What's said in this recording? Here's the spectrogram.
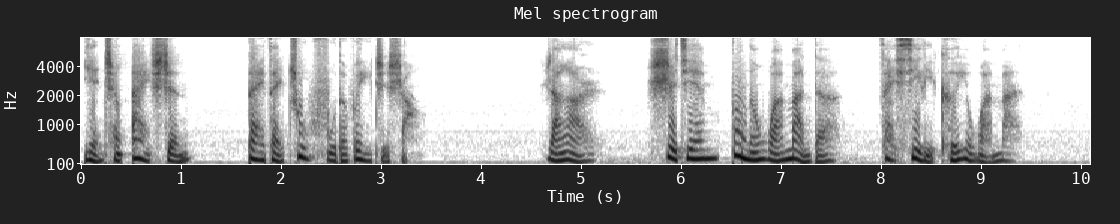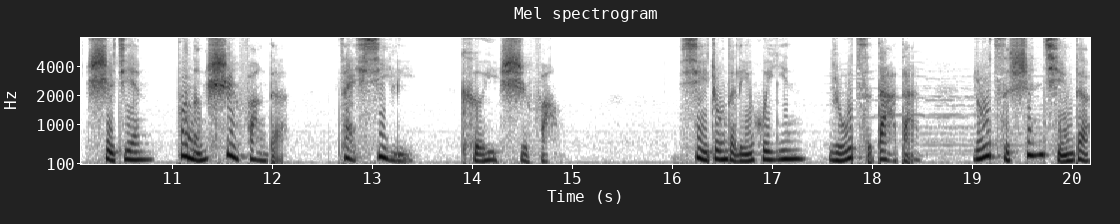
演成爱神，待在祝福的位置上。然而，世间不能完满的，在戏里可以完满；世间不能释放的，在戏里可以释放。戏中的林徽因如此大胆，如此深情的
